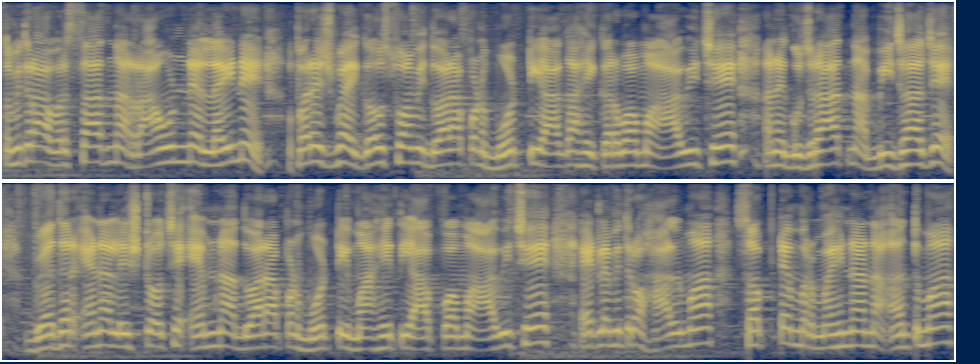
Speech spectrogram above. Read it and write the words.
તો મિત્રો આ વરસાદના રાઉન્ડને લઈને પરેશભાઈ ગૌસ્વામી દ્વારા પણ મોટી આગાહી કરવામાં આવી છે અને ગુજરાતના બીજા જે વેધર એનાલિસ્ટો છે, એમના દ્વારા પણ મોટી માહિતી આપવામાં આવી છે. એટલે મિત્રો, હાલમાં સપ્ટેમ્બર મહિનાના અંતમાં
